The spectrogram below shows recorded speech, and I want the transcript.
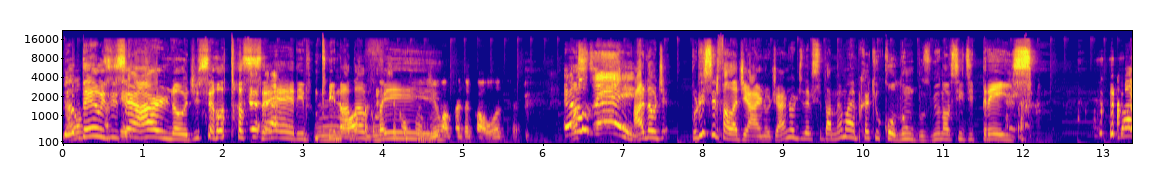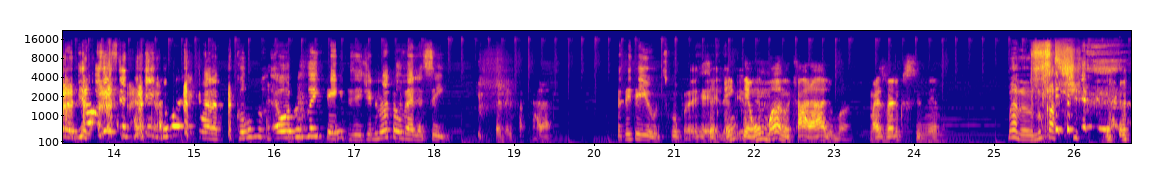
Meu Não? Deus, isso é Arnold, isso é outra série, não tem Nossa, nada a como é que você ver. confundiu uma coisa com a outra? Eu não sei! Arnold. Por isso ele fala de Arnold. Arnold deve ser da mesma época que o Columbus, 1903. Mano, 1972, cara. Como é o anos 80, gente. Ele não é tão velho assim. É velho pra caralho. 71, desculpa. errei, ele é velho. 71, mano, caralho, mano. Mais velho que o cinema. Mano, eu nunca assisti.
